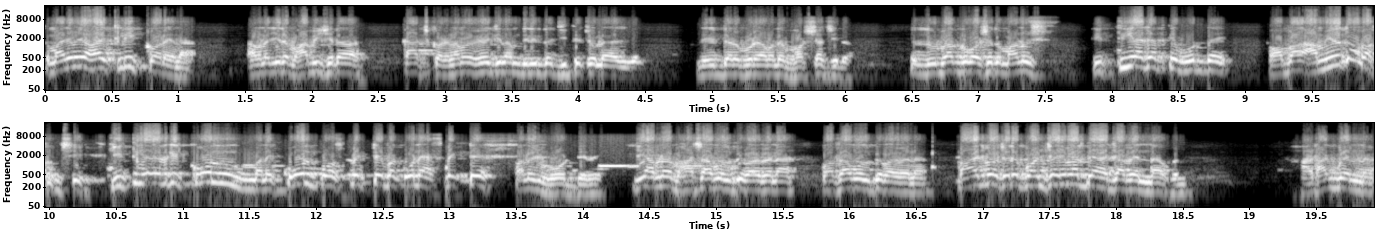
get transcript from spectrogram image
তো মাঝে মাঝে হয় ক্লিক করে না। আমরা যেটা ভাবি, সেটা কাজ করে না। আমরা ভেবেছিলাম দিলীপ দা জিতে চলে আসবে। দিলীপ দার উপরে আমাদের ভরসা ছিল। কিন্তু দুর্ভাগ্যবশত মানুষ কীর্তি আজাদকে ভোট দেয়। অবাক আমিও তো অবাক হচ্ছি। কীর্তি আজাদকে কোন মানে কোন প্রসপেক্টে বা কোন অ্যাসপেক্টে মানুষ ভোট দেবে? যে আপনার ভাষা বলতে পারবে না কথা বলতে পারবে না। পাঁচ বছরে পঞ্চাশ বার দেওয়া যাবেন না ওখানে থাকবেন না।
